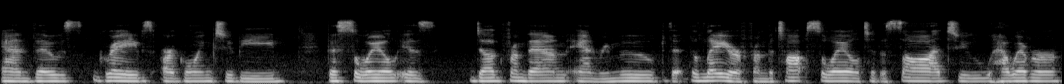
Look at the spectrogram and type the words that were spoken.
And those graves are going to be, the soil is dug from them and removed the, the layer from the topsoil to the sod to however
